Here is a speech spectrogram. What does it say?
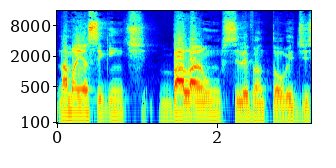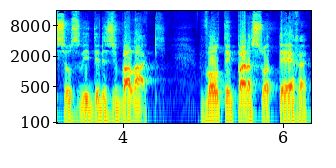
Na manhã seguinte, Balaão se levantou e disse aos líderes de Balaque: Voltem para sua terra,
